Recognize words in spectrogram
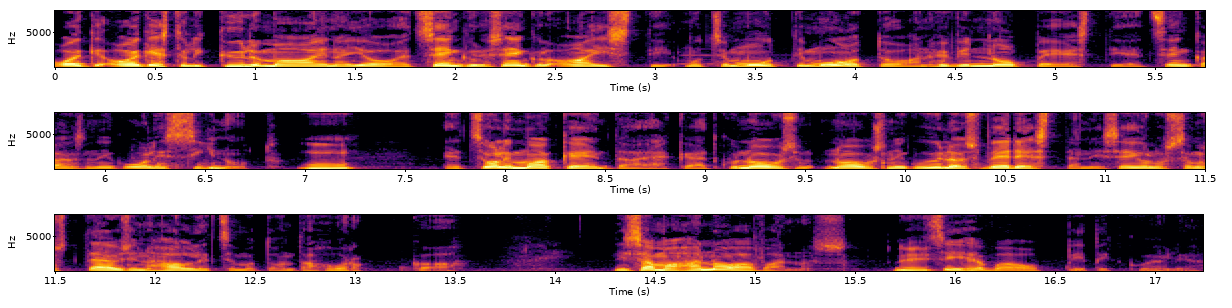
oike, oikeasti oli kylmä aina joo, että sen kyllä, sen kyllä aisti, mutta se muutti muotoaan hyvin nopeasti, että sen kanssa niin oli sinut. Mm. Et se oli makeinta ehkä, että kun nousi, nousi niin ylös vedestä, niin se ei ollut semmoista täysin hallitsematonta horkkaa. Niin samahan on avannossa. Niin. Siihen vaan oppii pikkuhiljaa.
